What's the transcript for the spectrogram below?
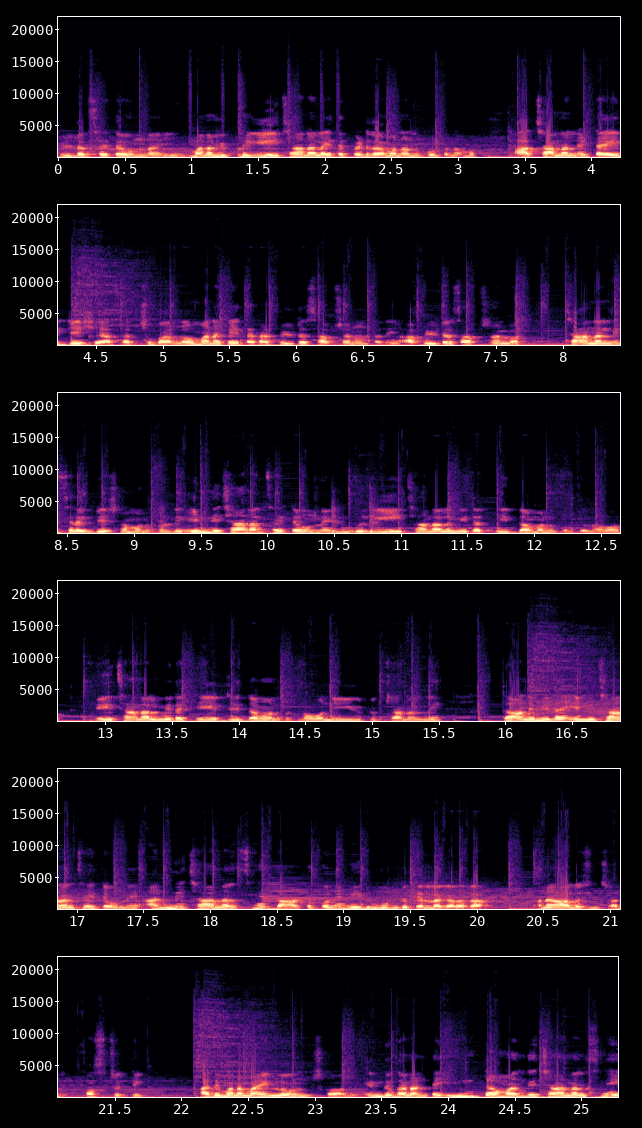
ఫిల్టర్స్ అయితే ఉన్నాయి. మనం ఇప్పుడు ఏ ఛానల్ అయితే పెడదామని అనుకుంటున్నామో ఆ ఛానల్ని టైప్ చేసి ఆ సెర్చ్ బార్లో మనకైతే అక్కడ ఫిల్టర్స్ ఆప్షన్ ఉంటుంది. ఆ ఫిల్టర్స్ ఆప్షన్లో ఛానల్ని సెలెక్ట్ చేసినాం అనుకోండి ఎన్ని ఛానల్స్ అయితే ఉన్నాయి నువ్వు ఏ ఛానల్ మీద తీద్దాం అనుకుంటున్నావో ఏ ఛానల్ మీద క్రియేట్ చేద్దాం అనుకుంటున్నావో నీ యూట్యూబ్ ఛానల్ని దాని మీద ఎన్ని ఛానల్స్ అయితే ఉన్నాయి అన్ని ఛానల్స్ని దాటుకొని నీది ముందుకు వెళ్ళగలదా అని ఆలోచించాలి. ఫస్ట్ థింగ్ అది మన మైండ్లో ఉంచుకోవాలి. ఎందుకనంటే ఇంతమంది ఛానల్స్ని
